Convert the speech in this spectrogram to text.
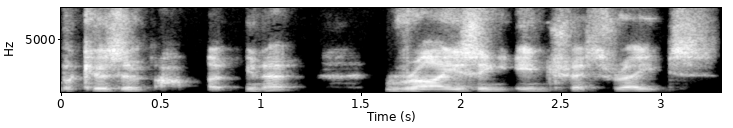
because of you know rising interest rates,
